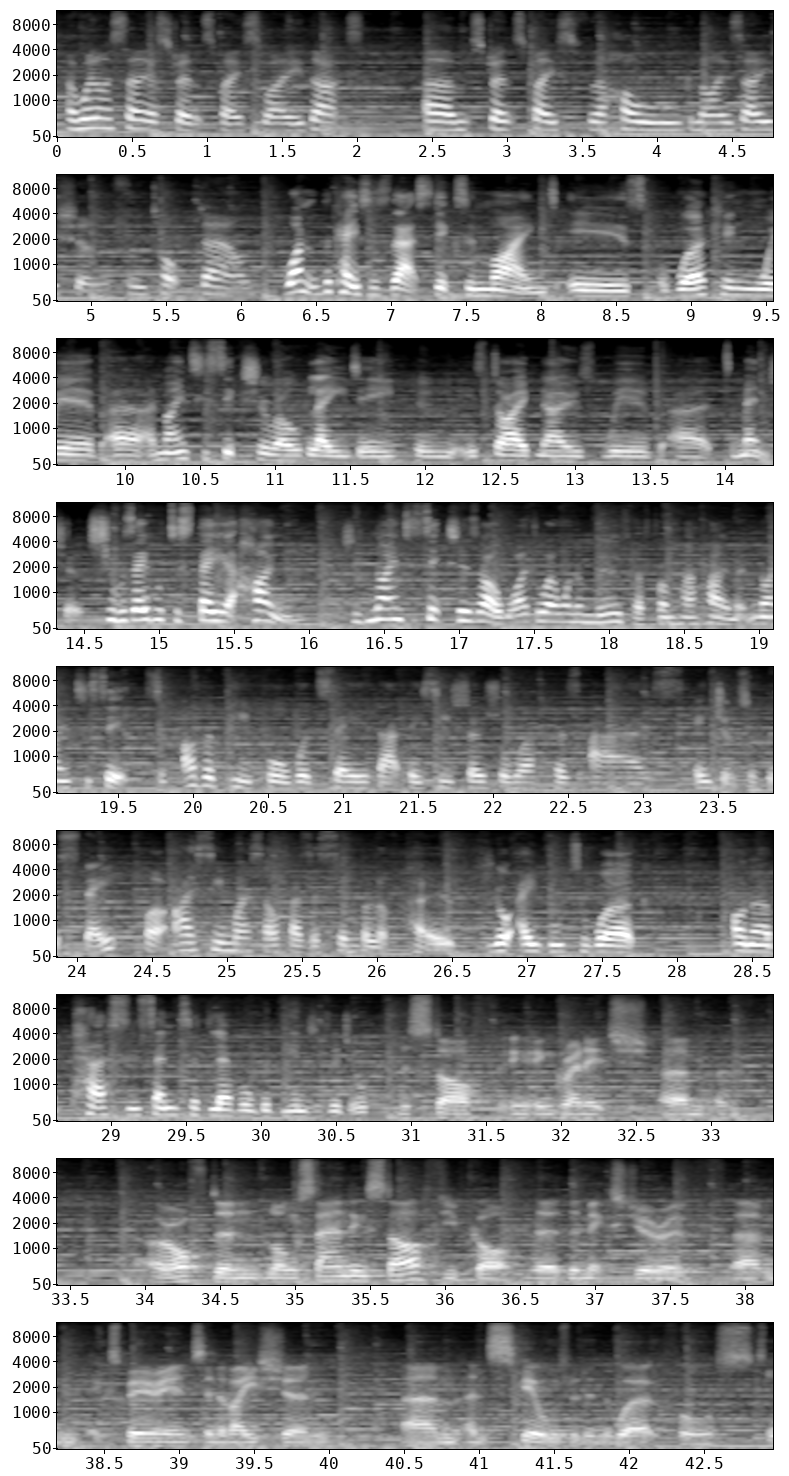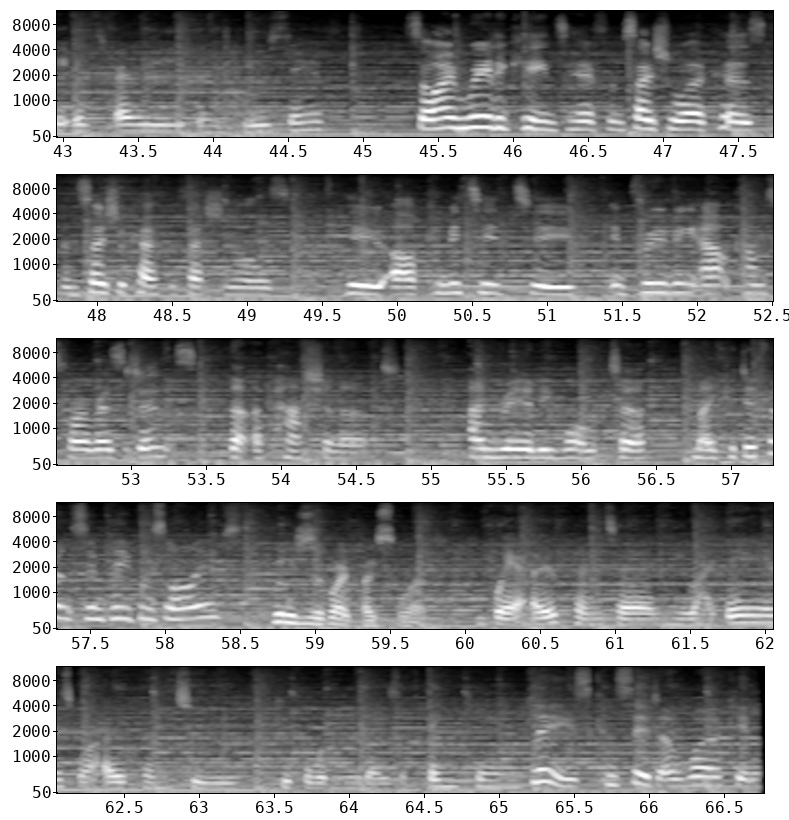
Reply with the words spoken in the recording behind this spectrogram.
And when I say a strengths-based way, that's um, strengths-based for the whole organisation from top down. One of the cases that sticks in mind is working with a 96-year-old lady who is diagnosed with uh, dementia. She was able to stay at home. She's 96 years old. Why do I want to move her from her home at 96? Other people would say that they see social workers as agents of the state, but I see myself as a symbol of hope. You're able to work on a person-centred level with the individual. The staff in, in Greenwich um, are often long-standing staff. You've got the, the mixture of um, experience, innovation um, and skills within the workforce. It is very inclusive. So I'm really keen to hear from social workers and social care professionals who are committed to improving outcomes for our residents. That are passionate and really want to make a difference in people's lives. Greenwich is a great place to work. We're open to new ideas, we're open to people with new ways of thinking. Please consider working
